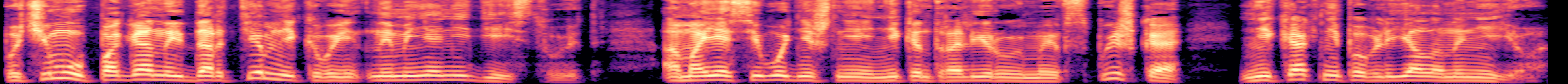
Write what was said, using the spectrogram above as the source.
почему поганый дар Темниковой на меня не действует, а моя сегодняшняя неконтролируемая вспышка никак не повлияла на нее?»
